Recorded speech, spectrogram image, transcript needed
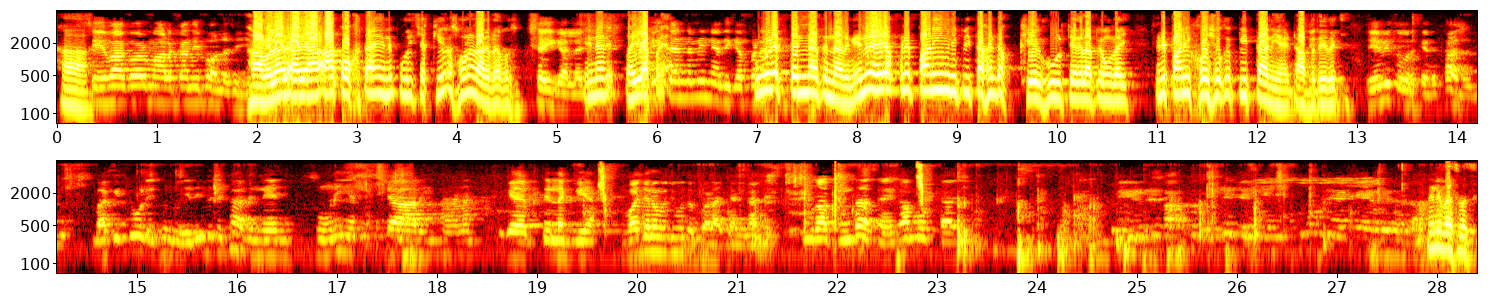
ਹਾਂ। ਸੇਵਾ ਗੌਰ ਮਾਲਕਾਂ ਦੀ ਫੁੱਲ ਸੀ। ਜੀ ਹਾਂ ਬੋਲਾ ਆ ਕੁੱਖ ਤਾਂ ਇਹਨੇ ਪੂਰੀ ਚੱਕੀ ਹੋਣਾ ਸੋਹਣਾ ਲੱਗਦਾ ਬਸ। ਸਹੀ ਗੱਲ ਹੈ ਇਹਨਾਂ ਨੇ ਭਾਈ ਆਪਣੇ ਤਿੰਨ ਮਹੀਨਿਆਂ ਦੀ ਗੱਭਣ ਪੂਰੇ ਤਿੰਨਾਂ ਤਿੰਨਾਂ ਦੀਆਂ। ਇਹਨਾਂ ਨੇ ਆਪਣੇ ਪਾਣੀ ਵੀ ਨਹੀਂ ਪੀਤਾ ਖੰਡਾ ਖੇਲ ਖੂਲ ਤੇ ਅਗਲਾ ਪਿਆਉਂਦਾ ਜੀ। ਇਹਨੇ ਪਾਣੀ ਖੁਸ਼ ਹੋ ਕੇ ਪੀਤਾ ਨਹੀਂ ਹੈ ਟੱਬ ਦੇ ਵਿੱਚ। ਇਹ ਵੀ ਤੋੜ ਕੇ ਦਿਖਾ ਦਿਓ ਜੀ। ਬਾਕੀ ਝੋਲੀ ਤੁਹਾਨੂੰ ਇਹਦੀ ਵੀ ਦਿਖਾ ਦਿੰਨੇ ਆ ਜੀ। ਸੋਹਣੀ ਆ ਚਾਰ ਹੀ ਖਾਣਾ ਗੈਪ ਤੇ ਲੱਗੇ ਆ। ਵਜਨ ਵਜੂਦ ਬੜਾ ਚੰਗਾ ਪੂਰਾ ਕੁੰਡਾ ਸਹਿਗਾ ਮੋਟਾ ਜੀ ਬਰੀਡ ਦੇ ਸਾਥ ਤੋਂ ਦੋਨੇ ਚੰਗੀਆਂ ਜੀ ਪੂਰੇ ਕੈਮਰੇ ਦਾ ਨਹੀਂ ਨਹੀਂ ਬਸ ਬਸ।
